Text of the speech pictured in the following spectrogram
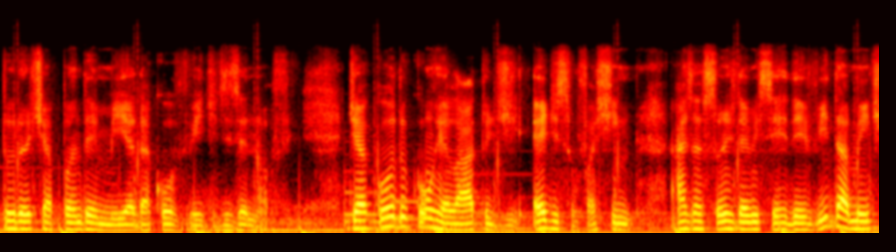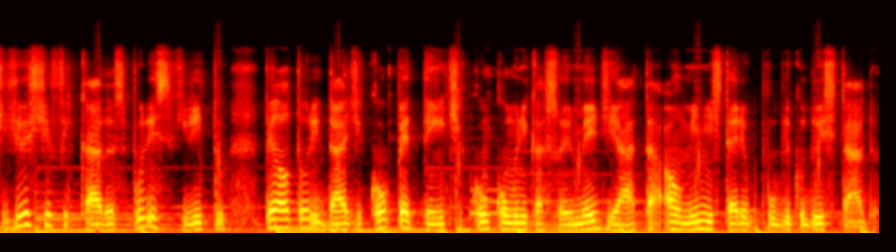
durante a pandemia da Covid-19. De acordo com o relato de Edson Fachin, as ações devem ser devidamente justificadas por escrito pela autoridade competente com comunicação imediata ao Ministério Público do Estado.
